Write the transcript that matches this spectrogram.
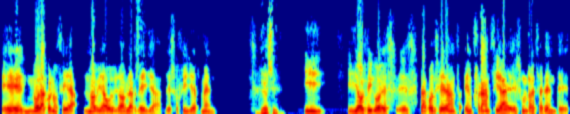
eh, no la conocía, no había oído hablar de ella, de Sophie Germain. Yo sí. Y, y ya os digo, es, está considerada en Francia, es un referente.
